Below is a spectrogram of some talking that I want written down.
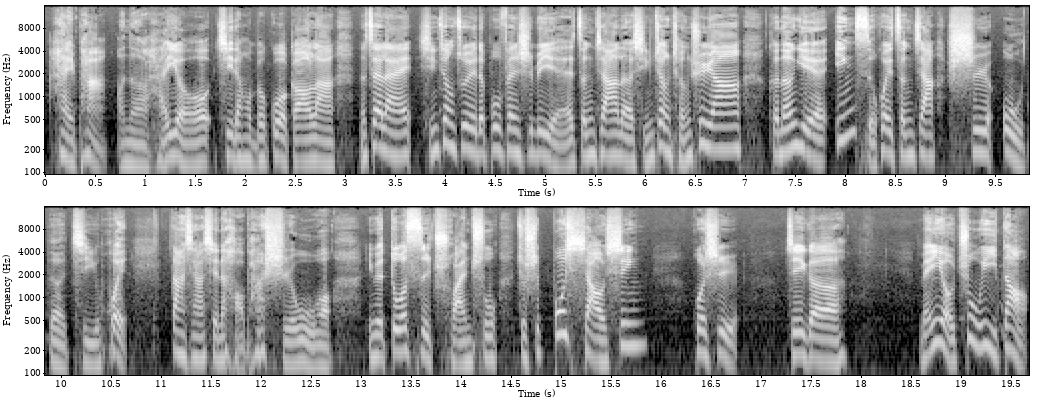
害怕啊？那还有剂量会不会过高啦？那再来行政作业的部分是不是也增加了行政程序啊？可能也因此会增加失误的机会。大家现在好怕失误哦，因为多次传出就是不小心或是这个没有注意到。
